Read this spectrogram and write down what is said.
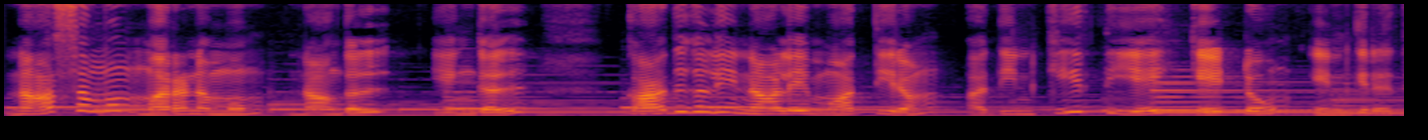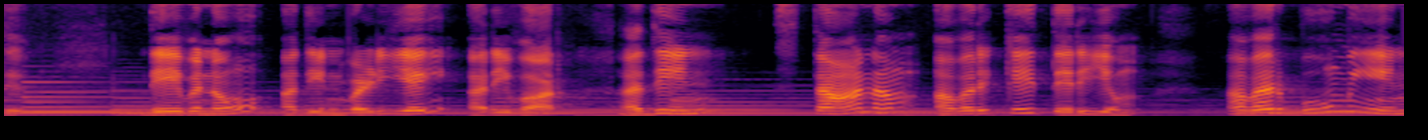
நாசமும் மரணமும் நாங்கள் எங்கள் காதுகளினாலே மாத்திரம் அதன் கீர்த்தியை கேட்டோம் என்கிறது. தேவனோ அதன் வழியை அறிவார். அதன் ஸ்தானம் அவருக்கே தெரியும். அவர் பூமியின்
